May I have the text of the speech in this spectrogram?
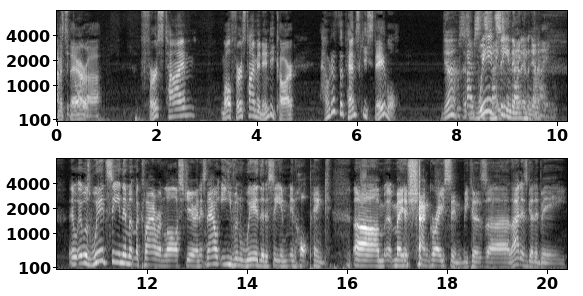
arguments there. Uh, first time, well, first time in IndyCar out of the Penske stable. Yeah, it's weird seeing him. In, in, in, 1999. it, it was weird seeing him at McLaren last year, and it's now even weirder to see him in hot pink um, at Mayor Shank Racing because uh, that is going to be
